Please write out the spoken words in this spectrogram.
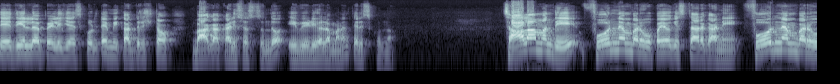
తేదీల్లో పెళ్ళి చేసుకుంటే మీకు అదృష్టం బాగా కలిసి వస్తుందో ఈ వీడియోలో మనం తెలుసుకుందాం. చాలామంది ఫోన్ నెంబర్ ఉపయోగిస్తారు కానీ ఫోన్ నెంబరు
